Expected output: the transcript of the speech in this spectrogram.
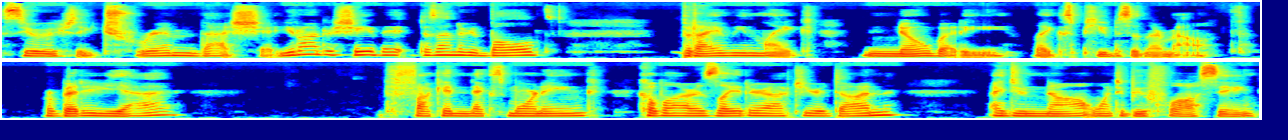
seriously trim that shit. You don't have to shave it. It doesn't have to be bald. But I mean like nobody likes pubes in their mouth. Or better yet, fucking next morning, a couple hours later after you're done, I do not want to be flossing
